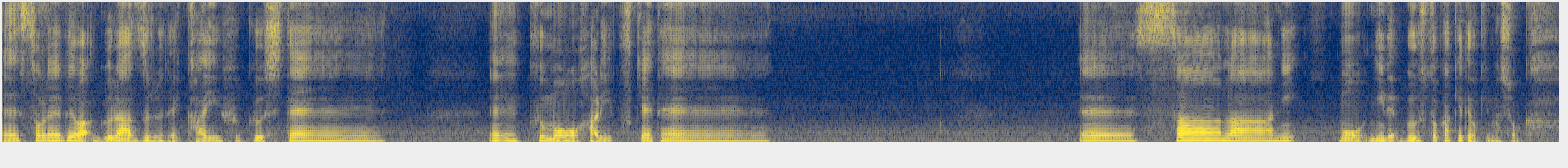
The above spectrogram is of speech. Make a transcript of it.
えーそれではグラズルで回復して、えー雲を貼り付けて、えーさらにもう2でブーストかけておきましょうか。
